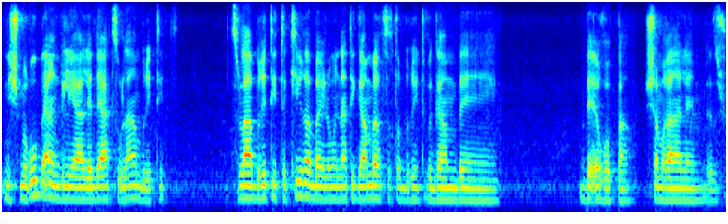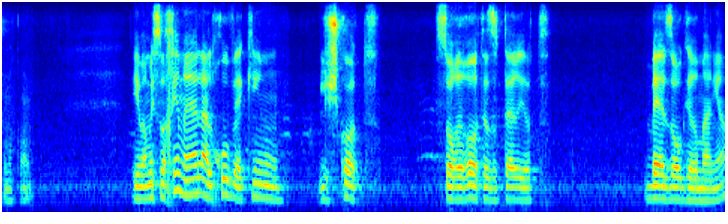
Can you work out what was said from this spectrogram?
נשמרו באנגליה על ידי האצולה הבריטית. האצולה הבריטית הכירה באילומינטי גם בארצות הברית וגם ב... באירופה, שמרה עליהם באיזשהו מקום. עם המסמכים האלה הלכו והקימו לשכות, סוררות אזוטריות באזור גרמניה,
